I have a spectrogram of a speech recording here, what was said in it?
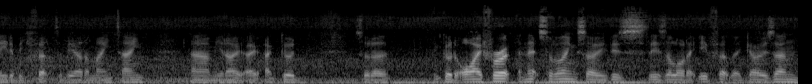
need to be fit to be able to maintain, um, you know, a, a good sort of a good eye for it and that sort of thing. So there's there's a lot of effort that goes in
